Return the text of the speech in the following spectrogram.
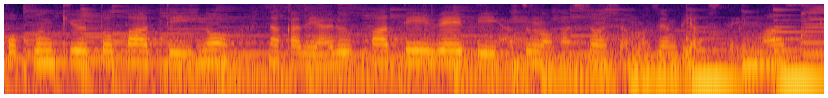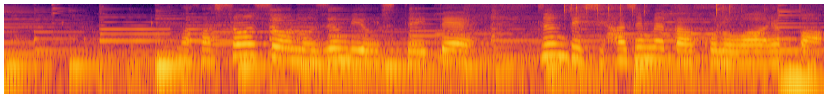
Pop'n Cute Party の中でやる Party Baby 初のファッションショーの準備をしています、まあ、ファッションショーの準備をしていて準備し始めた頃はやっぱ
